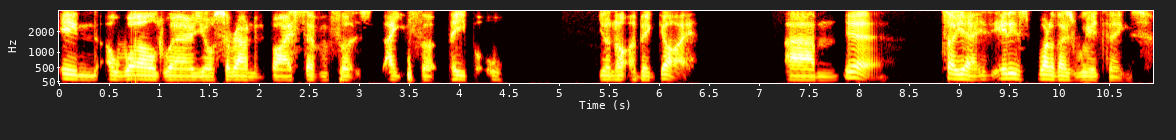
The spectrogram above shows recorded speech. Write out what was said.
in a world where you're surrounded by seven foot, eight foot people, you're not a big guy. Um, Yeah, so yeah, it, it is one of those weird things.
